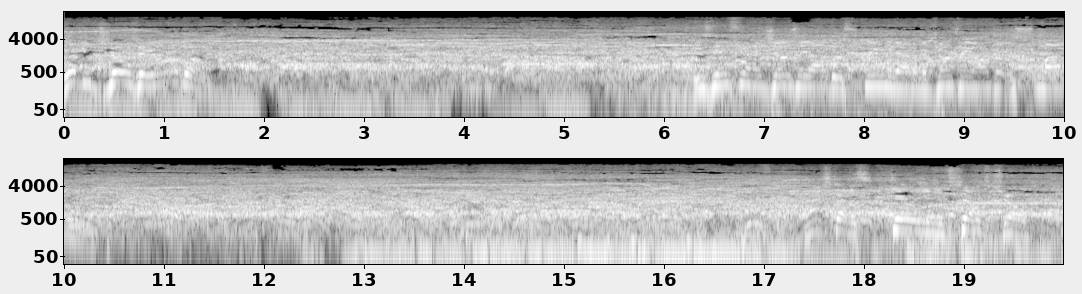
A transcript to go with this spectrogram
Look at Jose Aldo. He's in front of Jose Aldo screaming at him, and Jose Aldo is smiling. That's kind of scary in itself, Joe.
